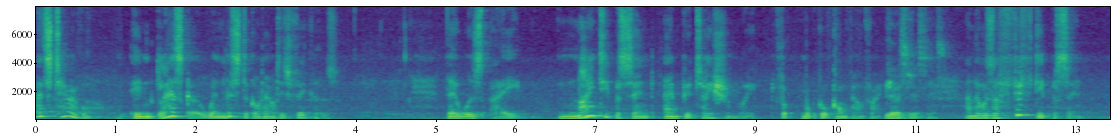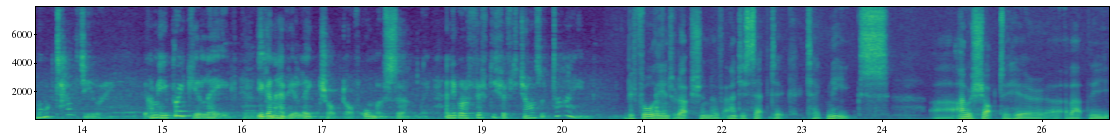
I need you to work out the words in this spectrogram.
that's terrible. In Glasgow, when Lister got out his figures, there was a 90% amputation rate for what we call compound fractures. Yes, yes, yes. And there was a 50% mortality rate. I mean, you break your leg, yes. you're going to have your leg chopped off, almost certainly, and you've got a 50 50 chance of dying. Before the introduction of antiseptic techniques, uh, I was shocked to hear uh, about the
